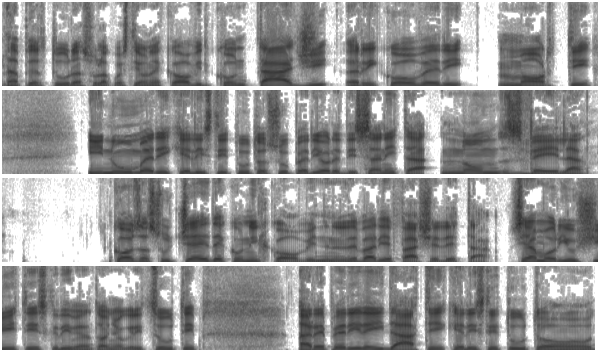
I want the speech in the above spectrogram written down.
Apertura sulla questione Covid, contagi, ricoveri, morti i numeri che l'Istituto Superiore di Sanità non svela. Cosa succede con il Covid nelle varie fasce d'età? Siamo riusciti, scrive Antonio Grizzuti, a reperire i dati che l'Istituto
